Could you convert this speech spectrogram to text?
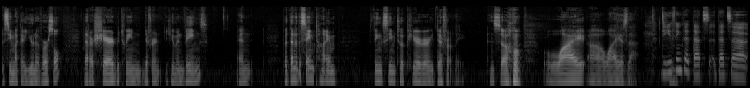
seem like they're universal, that are shared between different human beings, and but then at the same time, things seem to appear very differently, and so why uh, why is that? Do you think that that's that's a,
